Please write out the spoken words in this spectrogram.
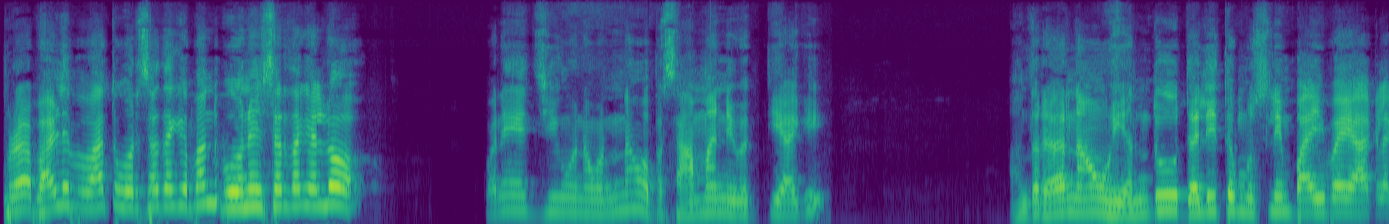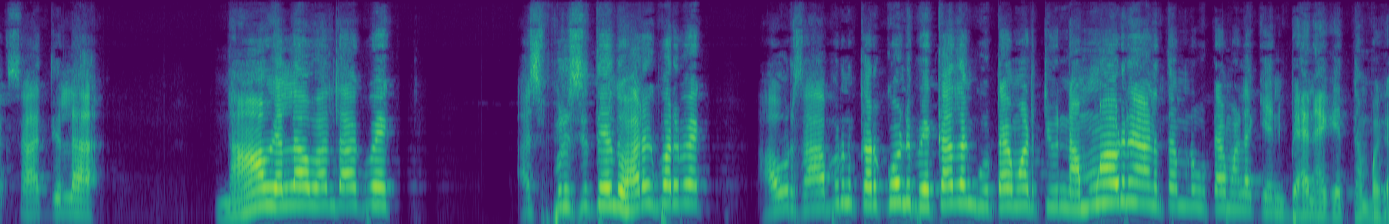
ಪ್ರ, ಬಳ್ಳಿ ಮಾತು ವರ್ಷದಾಗೆ ಬಂದು ಭುವನೇಶ್ವರದಾಗ ಎಲ್ಲೋ. ಕೊನೆಯ ಜೀವನವನ್ನು ಒಬ್ಬ ಸಾಮಾನ್ಯ ವ್ಯಕ್ತಿಯಾಗಿ. ಅಂದ್ರೆ ನಾವು ಎಂದೂ ದಲಿತ, ಮುಸ್ಲಿಂ ಬಾಯಿ ಬಾಯಿ ಆಗ್ಲಕ್ಕೆ ಸಾಧ್ಯ ಇಲ್ಲ. ನಾವೆಲ್ಲ ಒಂದಾಗ್ಬೇಕು. ಅಸ್ಪೃಶ್ಯತೆಯಿಂದ ಹೊರಗೆ ಬರ್ಬೇಕು. ಅವ್ರ ಸಾಬ್ರನ್ನ ಕರ್ಕೊಂಡು ಬೇಕಾದಂಗೆ ಊಟ ಮಾಡ್ತೀವಿ. ನಮ್ಮವ್ರನ್ನೇ ಅಣ್ಣ ತಮ್ಮನ ಊಟ ಮಾಡಕ್ಕೆ ಏನು ಬ್ಯಾನ್ ಆಗೈತೆ ನಮಗ?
